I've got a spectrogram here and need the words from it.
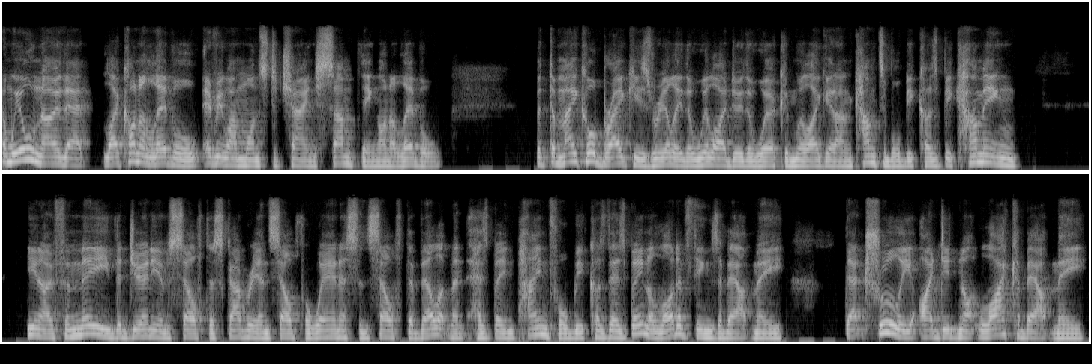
and we all know that, like on a level, everyone wants to change something on a level. But the make or break is really the will I do the work and will I get uncomfortable? Because becoming, you know, for me, the journey of self discovery and self awareness and self development has been painful because there's been a lot of things about me that truly I did not like about me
